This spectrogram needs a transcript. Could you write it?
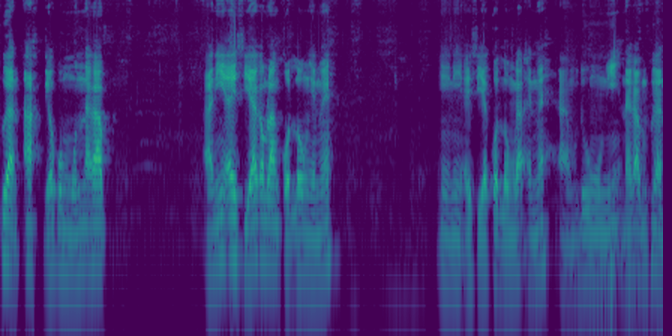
เพื่อนๆอะเดี๋ยวผมหมุนนะครับ อันนี้ไอเสียกำลังกดลงเห็นไหม นี่นี่ไอเสียกดลงแล้วเห็นไหมอ่ามาดูมุมนี้นะครับเพื่อน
